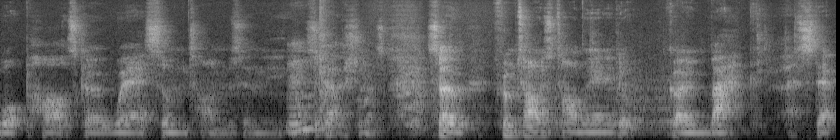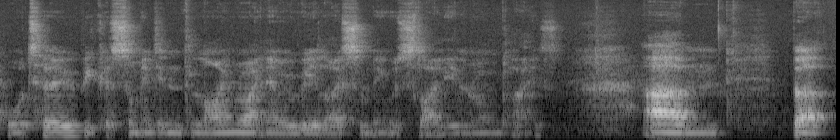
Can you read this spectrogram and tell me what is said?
what parts go where sometimes in the Mm. instructions. So from time to time, we ended up going back a step or two because something didn't align right, and then we realised something was slightly in the wrong place. Um, but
